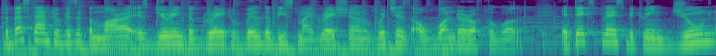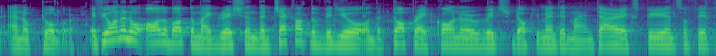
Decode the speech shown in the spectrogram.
The best time to visit the Mara is during the Great Wildebeest Migration, which is a wonder of the world. It takes place between June and October. If you want to know all about the migration, then check out the video on the top right corner which documented my entire experience of it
